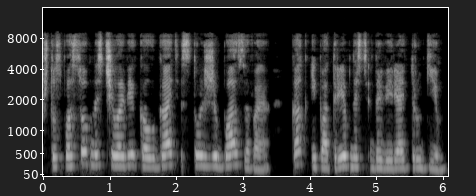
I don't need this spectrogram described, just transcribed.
что способность человека лгать столь же базовая, как и потребность доверять другим.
